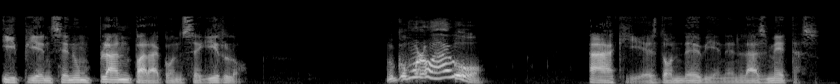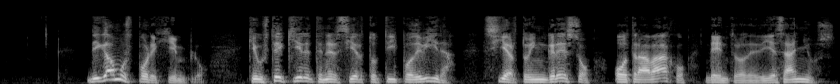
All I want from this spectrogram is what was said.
y piense en un plan para conseguirlo. ¿Cómo lo hago? Aquí es donde vienen las metas. Digamos, por ejemplo, que usted quiere tener cierto tipo de vida, cierto ingreso o trabajo dentro de diez años.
